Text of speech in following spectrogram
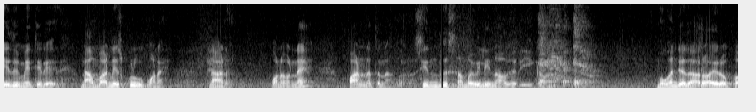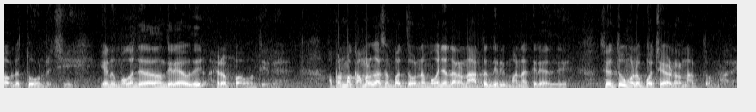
எதுவுமே தெரியாது. நான் பாட்டு ஸ்கூலுக்கு போனேன். நான். போனவுடனே பாண்டத்தை நாங்கள் சிந்து சமவெளி நாகரீகம். முகஞ்சதாரோ ஐரோப்பாவில் தோன்றுச்சு. எனக்கு முகஞ்சதாரம் தெரியாது ஐரோப்பாவும் தெரியாது. அப்புறமா கமல்ஹாசன் பார்த்த உடனே முகஞ்சதாரம்னா அர்த்தம் தெரியுமானா தெரியாது. செத்துவங்கள பொச்சை இடம்னு அர்த்தம்னாரு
